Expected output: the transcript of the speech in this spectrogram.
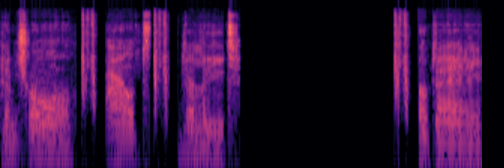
Control, Alt, Delete. Okay.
